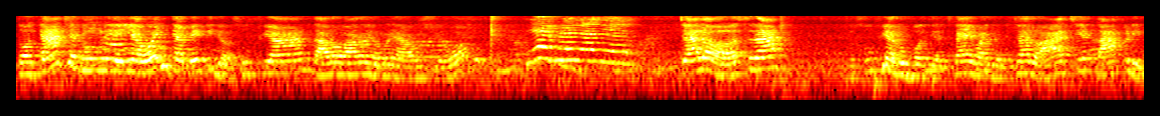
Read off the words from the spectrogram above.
તો ક્યાં છે ડુંગળી? અહીંયા હોય ને ત્યાં મેકી દો. સુફિયાન, તારો વારો હમણે આવશે, હો. ચાલો, હસરા. સુફિયાન ઊભો થયો કાંઈ વાંધો નહીં. ચાલો, આ છે કાકડી.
